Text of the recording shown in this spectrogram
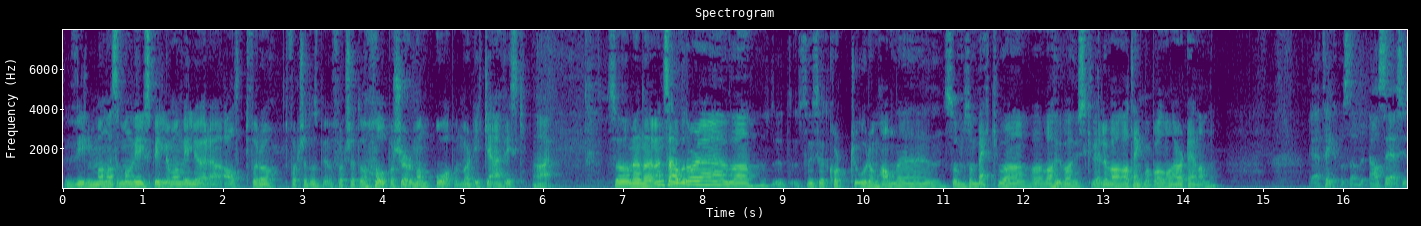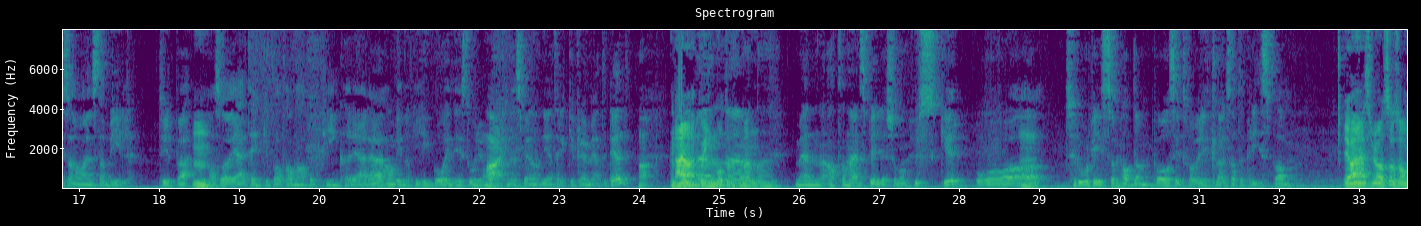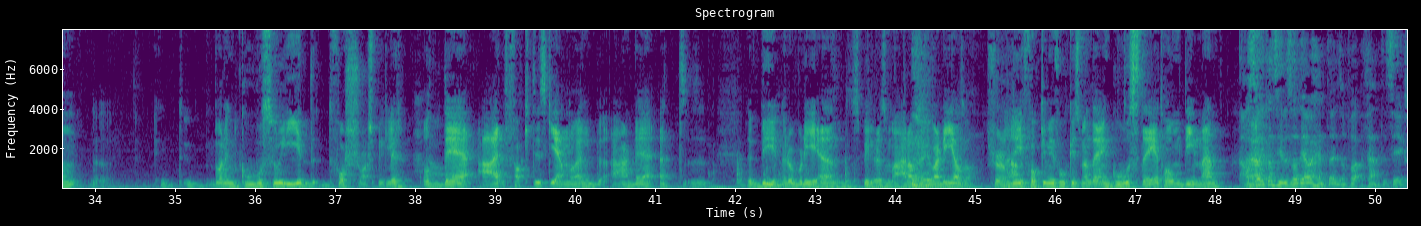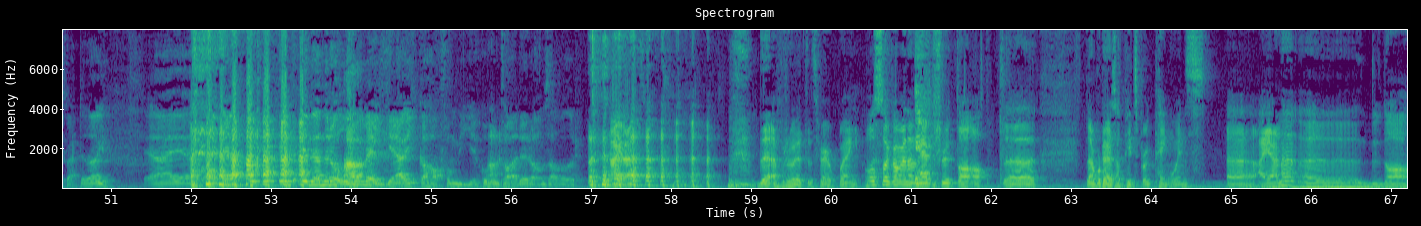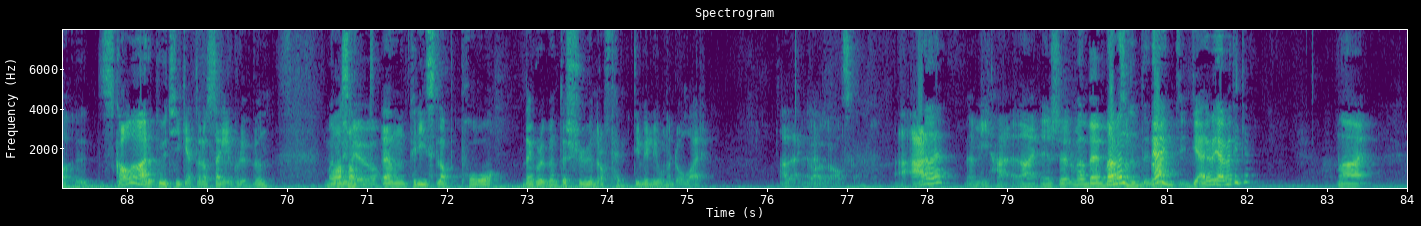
vil man altså man vil spille og man vil gjøre alt for å fortsette å, fortsette å holde på sjøl om man åpenbart ikke er frisk. Nei. Så, men, men Salvador, eh, hva, et kort ord om han eh, som, som back. Hva, hva, hva- husker vi, eller hva, tenker man på når man har hørt det navnet? Jeg tenker på stabil, altså jeg syns han var en stabil type. Mm. Altså Jeg tenker på at han har hatt en fin karriere. Han vil nok ikke gå inn i historiebøkene som en av de jeg trekker frem i ettertid. Nei, nei, på Men, ingen måte. eh, Men eh, Men at han er en spiller som man husker, og Mm. tror de som hadde ham på sitt favorittlag, satte pris på han. Ja, jeg tror også sånn Bare en god, solid forsvarsspiller. Og det er faktisk i NHL er det et Det begynner å bli en spillere som er av høy verdi, altså. Selv om de får ikke mye fokus, men det er en god stay at home D-man. Altså Jeg kan si det sånn at jeg var henta inn som fantasy-ekspert i dag. Jeg, jeg, jeg, i, i, den rollen velger jeg å ikke ha for mye kommentarer om Salvador. Det er. Det er for så vidt et fair poeng. Og så kan vi nevne helt slutt da at uh, det rapporteres at Pittsburgh Penguins-eierne eh, da skal være på utkikk etter å selge klubben. Og har satt en prislapp på den klubben til 750 millioner dollar. Nei, det er ikke galskap. Er det det? Hvem i her... Nei, unnskyld, men hvem Nei, er det men som jeg, jeg, jeg vet ikke. Nei.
